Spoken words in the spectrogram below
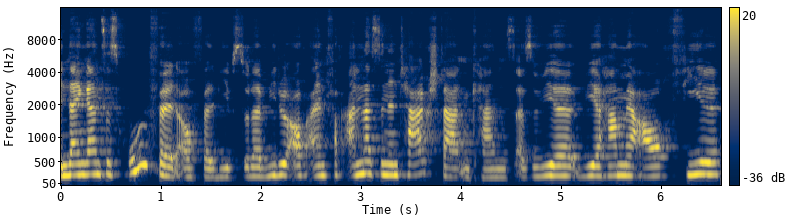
in dein ganzes Umfeld auch verliebst oder wie du auch einfach anders in den Tag starten kannst. Also wir, wir haben ja auch viel,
